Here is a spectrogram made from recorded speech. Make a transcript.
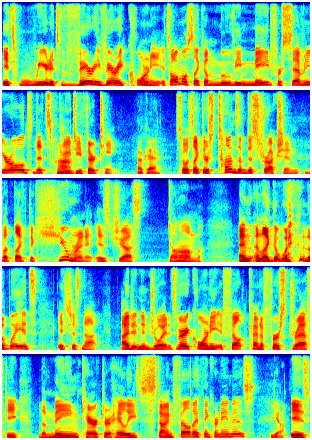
it's weird. It's very very corny. It's almost like a movie made for seven year olds that's PG thirteen. Okay. So it's like there's tons of destruction, but like the humor in it is just dumb, and and like the mm. way the way it's it's just not. I didn't enjoy it. It's very corny. It felt kind of first drafty. The main character Hailee Steinfeld, I think her name is, Yeah. is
